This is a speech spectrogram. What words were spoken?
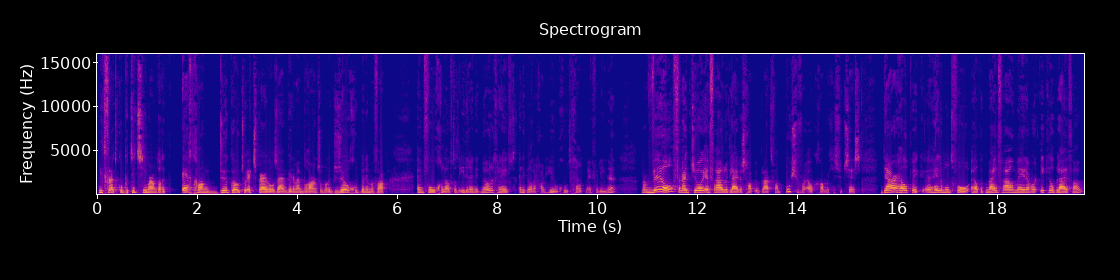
Niet vanuit competitie, maar omdat ik echt gewoon de go-to expert wil zijn binnen mijn branche. Omdat ik zo goed ben in mijn vak. En vol geloof dat iedereen dit nodig heeft. En ik wil daar gewoon heel goed geld mee verdienen. Maar wel vanuit joy en vrouwelijk leiderschap in plaats van pushen voor elk grammetje succes. Daar help ik, uh, hele mond vol, help ik mijn vrouwen mee. Daar word ik heel blij van.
